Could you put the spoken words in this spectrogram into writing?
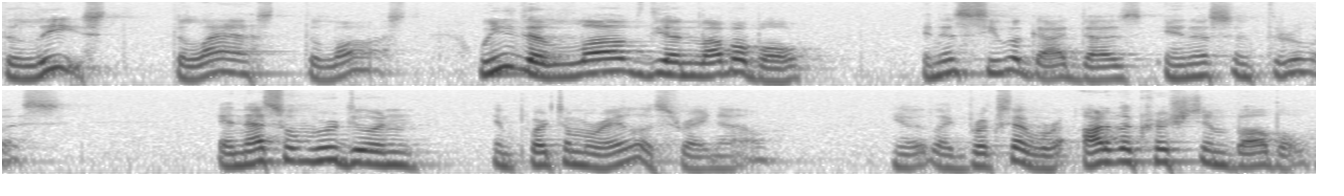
the least, the last, the lost. We need to love the unlovable and then see what God does in us and through us. And that's what we're doing in Puerto Morelos right now you know, like Brooke said, we're out of the Christian bubble.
